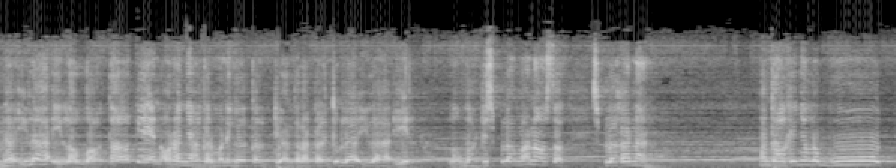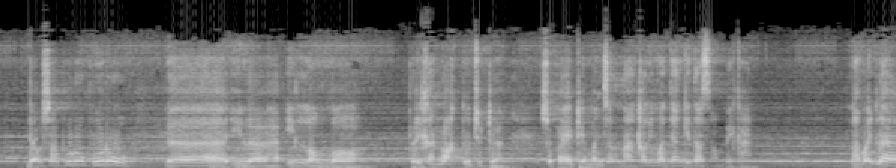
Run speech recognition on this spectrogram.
La ilaha illallah. Talkin. Orang yang akan meninggalkan di antara kalian itu la ilaha illallah. Di sebelah mana Ustaz? Sebelah kanan. Mentalkinnya lembut. Tidak usah buru-buru. La ilaha illallah. Berikan waktu jeda. Supaya dia mencerna kalimat yang kita sampaikan. Lama la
